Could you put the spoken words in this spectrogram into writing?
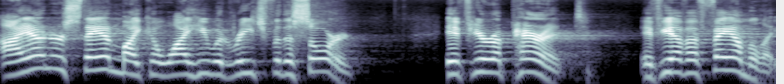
I understand, Micah, why he would reach for the sword. If you're a parent, if you have a family,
